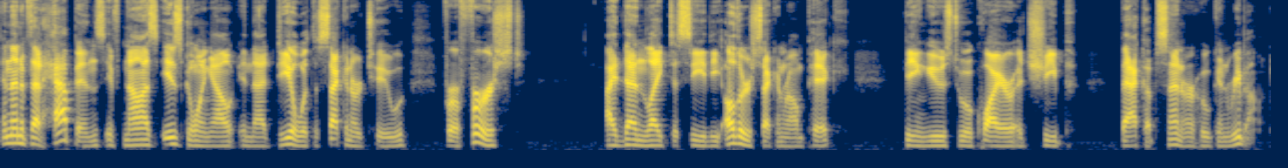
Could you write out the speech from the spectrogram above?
And then if that happens, if Naz is going out in that deal with the second or two for a first, I'd then like to see the other second round pick being used to acquire a cheap backup center who can rebound.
